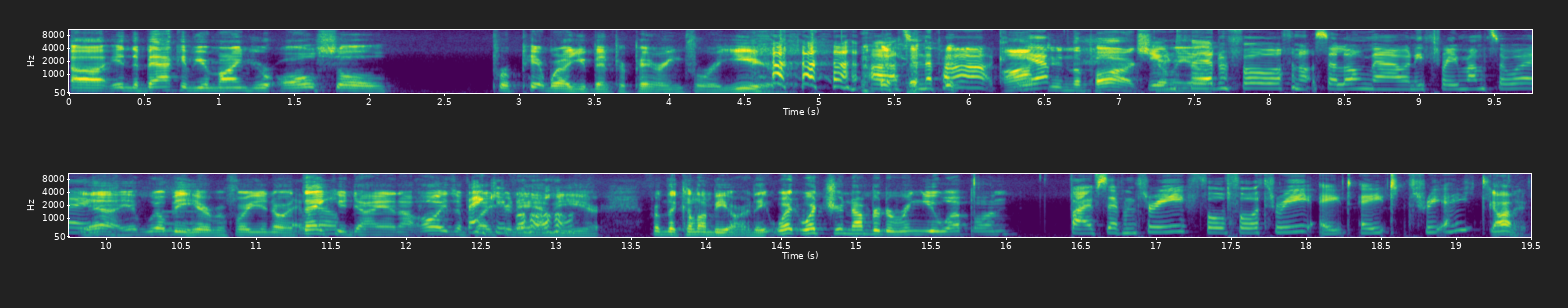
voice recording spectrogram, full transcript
uh, in the back of your mind you're also prepared. Well, you've been preparing for a year. Art in the Park. Art yep. in the Park June 3rd up. and 4th, not so long now, only three months away. Yeah, it will be here before you know it. It Thank will. you, Diana. Always a Thank pleasure you, to have you here from the Columbia Art League. What, what's your number to ring you up on? 573-443-8838. Got it.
